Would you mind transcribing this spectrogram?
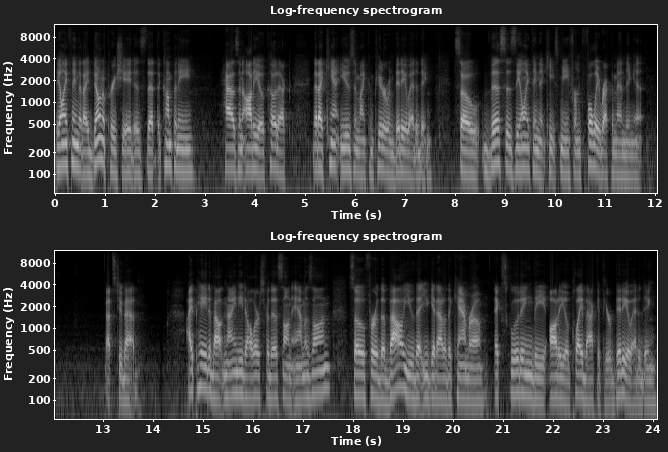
The only thing that I don't appreciate is that the company has an audio codec that I can't use in my computer when video editing. So this is the only thing that keeps me from fully recommending it. That's too bad. I paid about $90 for this on Amazon. So for the value that you get out of the camera, excluding the audio playback if you're video editing,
